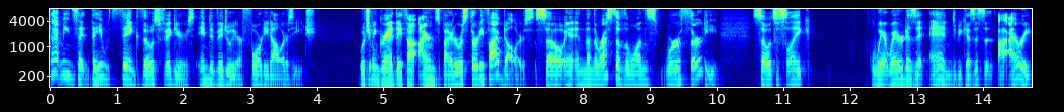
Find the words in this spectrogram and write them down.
That means that they think those figures individually are forty dollars each. Which I mean, granted, they thought Iron Spider was thirty five dollars. So, and, and then the rest of the ones were thirty. So it's just like, where where does it end? Because this is I I already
